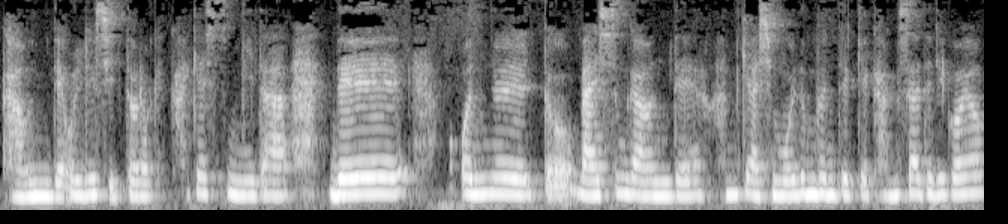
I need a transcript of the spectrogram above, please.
가운데 올릴 수 있도록 하겠습니다. 네. 오늘 또 말씀 가운데 함께 하신 모든 분들께 감사드리고요.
